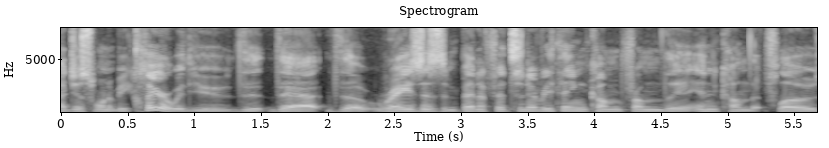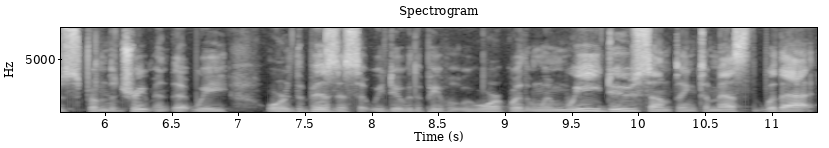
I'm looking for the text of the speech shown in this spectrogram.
I just want to be clear with you that, that the raises and benefits and everything come from the income that flows from the treatment that we or the business that we do with the people that we work with. And when we do something to mess with that,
